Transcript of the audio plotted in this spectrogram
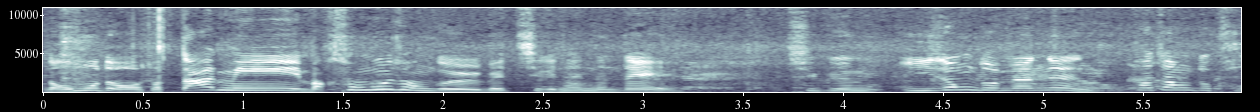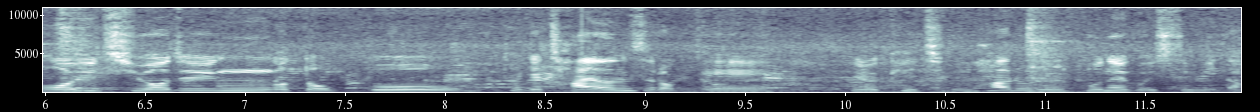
너무 더워서 땀이 막 송글송글 맺히긴 했는데 지금 이 정도면은 화장도 거의 지워진 것도 없고 되게 자연스럽게 이렇게 지금 하루를 보내고 있습니다.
